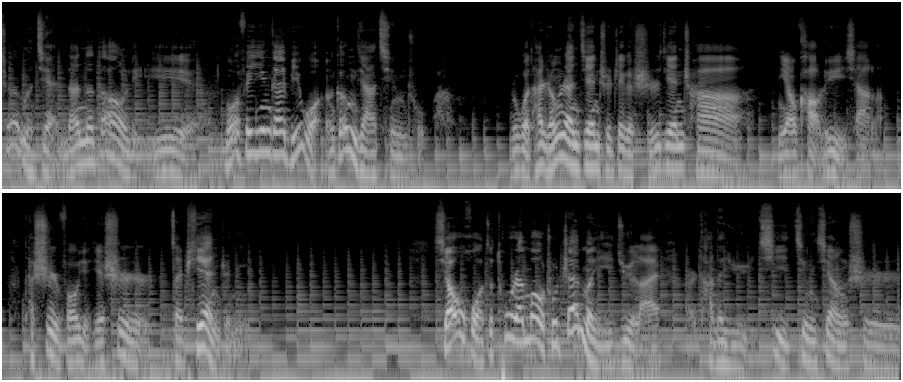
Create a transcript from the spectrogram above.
这么简单的道理，罗非应该比我们更加清楚吧？如果他仍然坚持这个时间差，你要考虑一下了，他是否有些事在骗着你？小伙子突然冒出这么一句来，而他的语气竟像是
